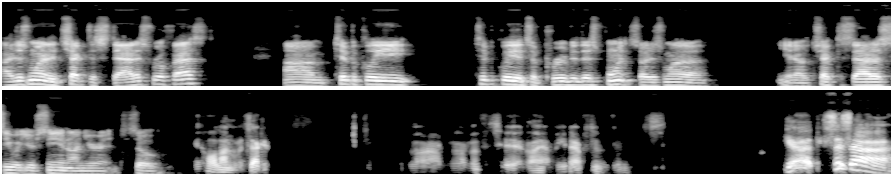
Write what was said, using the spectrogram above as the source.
I just wanted to check the status real fast. Um, typically, typically it's approved at this point. So I just want to, you know, check the status, see what you're seeing on your end. So, hold on one second. Yeah, this is uh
